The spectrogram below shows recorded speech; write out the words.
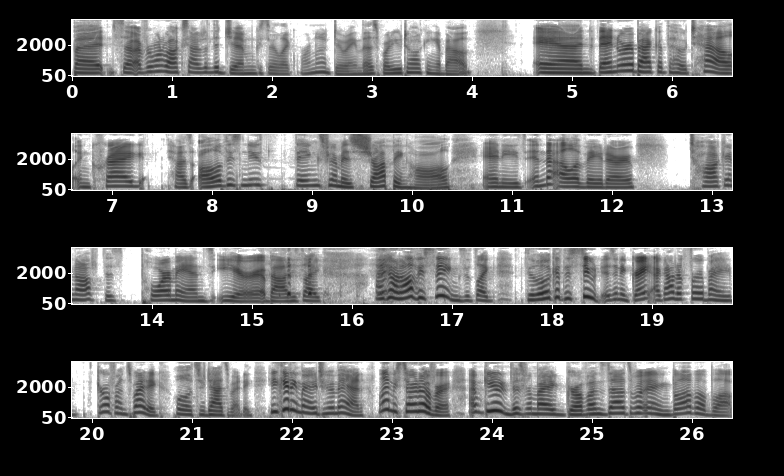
But so everyone walks out of the gym because they're like, we're not doing this. What are you talking about? And then we're back at the hotel, and Craig has all of his new things from his shopping haul, and he's in the elevator talking off this poor man's ear about he's like. I got all these things. It's like, look at this suit. Isn't it great? I got it for my girlfriend's wedding. Well, it's her dad's wedding. He's getting married to a man. Let me start over. I'm getting this for my girlfriend's dad's wedding. Blah, blah, blah.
